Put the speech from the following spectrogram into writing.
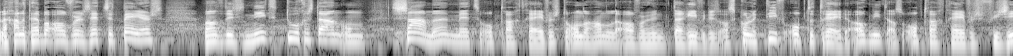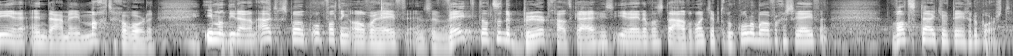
We gaan het hebben over ZZP'ers. Want het is niet toegestaan om samen met opdrachtgevers te onderhandelen over hun tarieven. Dus als collectief op te treden. Ook niet als opdrachtgevers fuseren en daarmee machtiger worden. Iemand die daar een uitgesproken opvatting over heeft en ze weet dat ze de beurt gaat krijgen, is Irene van Staveren. Want je hebt er een column over geschreven. Wat stuit jou tegen de borst?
